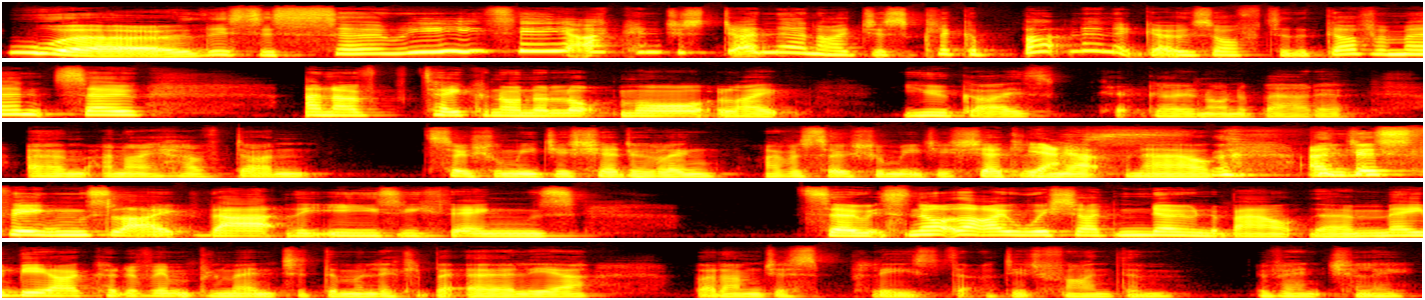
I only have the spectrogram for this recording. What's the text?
Whoa, this is so easy. I can just, and then I just click a button and it goes off to the government. So, and I've taken on a lot more like you guys kept going on about it. Um, and I have done social media scheduling. I have a social media scheduling Yes. app now, and just things like that, the easy things. So it's not that I wish I'd known about them. Maybe I could have implemented them a little bit earlier, but I'm just pleased that I did find them eventually.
